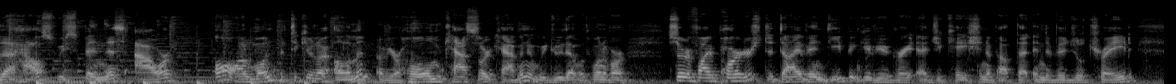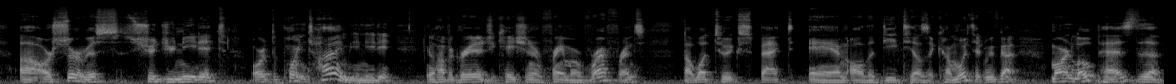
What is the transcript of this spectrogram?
the House. We spend this hour on one particular element of your home, castle, or cabin, and we do that with one of our certified partners to dive in deep and give you a great education about that individual trade uh, or service should you need it, or at the point in time you need it. You'll have a great education and frame of reference about what to expect and all the details that come with it. We've got Martin Lopez, the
